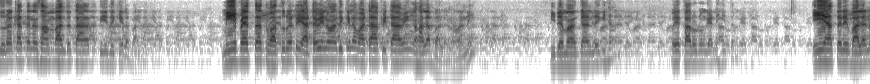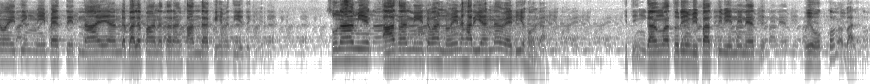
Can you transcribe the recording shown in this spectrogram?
දුරකථන සම්බන්ධතාවක් තියද කියලා බලන්න. මේ පැත්තත් වතුරට යට වෙනවද කියලා වටා පිටාවෙන් අහලා බලනවානේ. ඉඩමක් ගන්න ගියහම ඔය කරුණු ගැන හිතනවා. ඒ අතරේ බලනවා ඉතින් මේ පැත්තෙත් නායයන්ට බලපාන තරම් කන්දක් එහෙම තියද කියලා. සුනාමිය ආසන්නයටවත් නොයන හරියන්න වැඩිය හොඳයි. ඉතින් ගම් වතුරෙන් විපත්ති වෙන්නේ නැද්ද? ඔය ඔක්කොම බලනවා.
